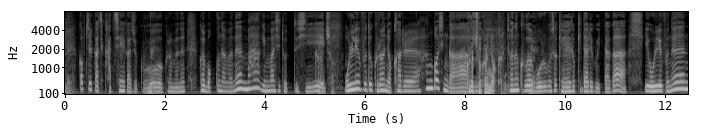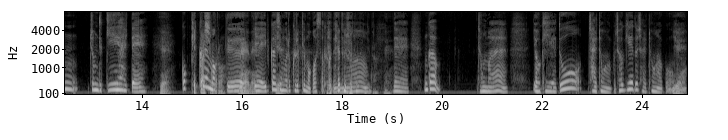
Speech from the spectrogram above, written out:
네, 네. 껍질까지 같이 해가지고 네. 그러면은 그걸 먹고 나면은 막 입맛이 돋듯이 그렇죠. 올리브도 그런 역할을 한 것인가? 그렇죠. 그런 역할입니다. 저는 그걸 예. 모르고서 계속 기다리고 있다가 이 올리브는 좀 느끼할 때 예. 꼭 피클 입가심으로. 먹듯 네네. 예 입가심으로 그렇게 먹었었거든요. 그렇게 드셔도 됩니다. 네. 네, 그러니까 정말 여기에도 잘 통하고 저기에도 잘 통하고 예. 뭐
